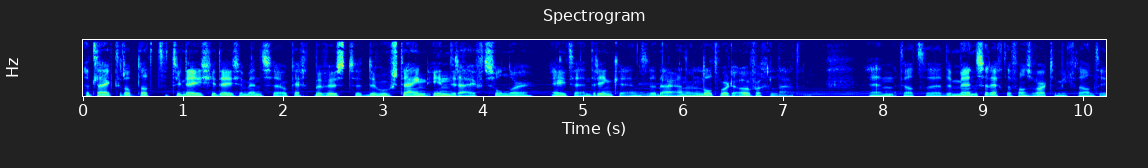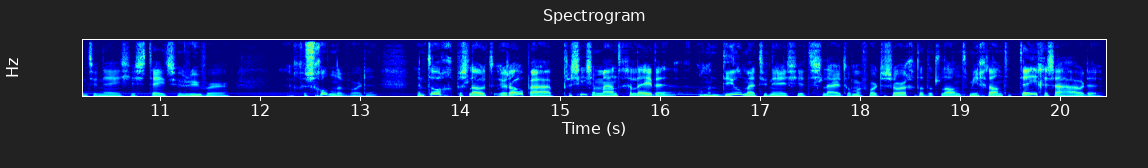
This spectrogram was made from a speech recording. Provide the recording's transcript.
Het lijkt erop dat Tunesië deze mensen ook echt bewust de woestijn indrijft zonder eten en drinken en ze daar aan hun lot worden overgelaten. En dat eh, de mensenrechten van zwarte migranten in Tunesië steeds ruwer geschonden worden. En toch besloot Europa precies een maand geleden om een deal met Tunesië te sluiten om ervoor te zorgen dat het land migranten tegen zou houden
